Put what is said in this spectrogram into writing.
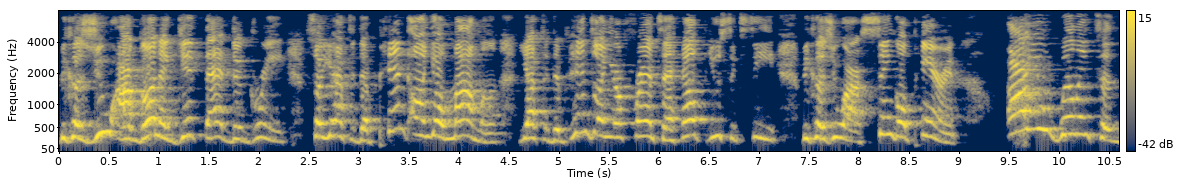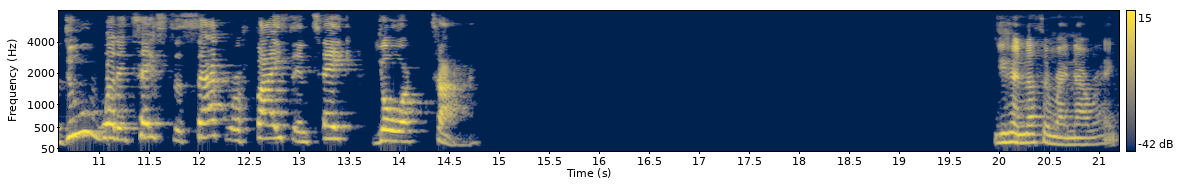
because you are going to get that degree. So you have to depend on your mama. You have to depend on your friend to help you succeed because you are a single parent. Are you willing to do what it takes to sacrifice and take your time? You hear nothing right now, right?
